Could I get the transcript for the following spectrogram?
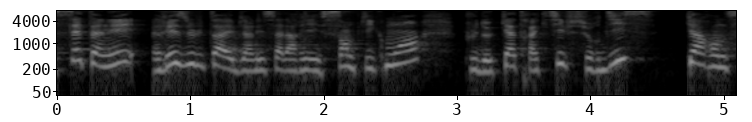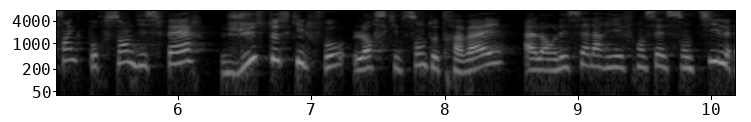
cette année. Résultat, eh bien, les salariés s'impliquent moins plus de 4 actifs sur 10 45% disent faire juste ce qu'il faut lorsqu'ils sont au travail. Alors les salariés français sont-ils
